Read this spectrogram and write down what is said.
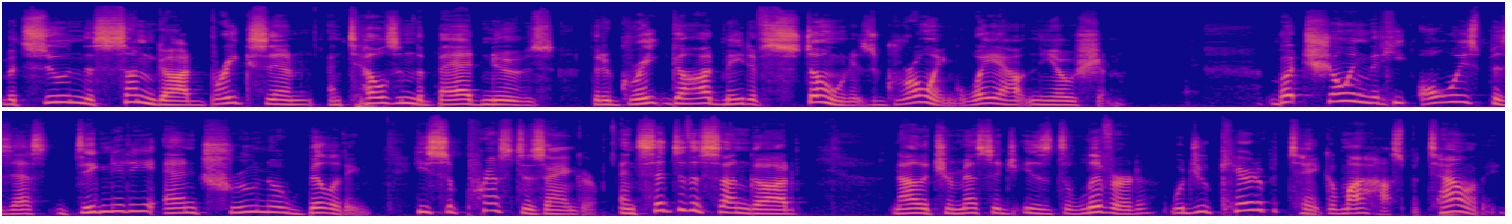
But soon the sun god breaks in and tells him the bad news that a great god made of stone is growing way out in the ocean but showing that he always possessed dignity and true nobility. He suppressed his anger and said to the sun god, Now that your message is delivered, would you care to partake of my hospitality?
